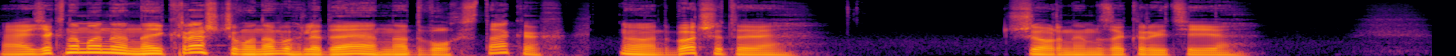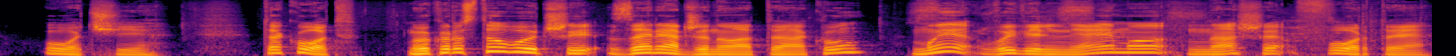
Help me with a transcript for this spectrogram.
Як на мене, найкраще вона виглядає на двох стаках. От, бачите, чорним закриті очі. Так от, використовуючи заряджену атаку, ми вивільняємо наше форте.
